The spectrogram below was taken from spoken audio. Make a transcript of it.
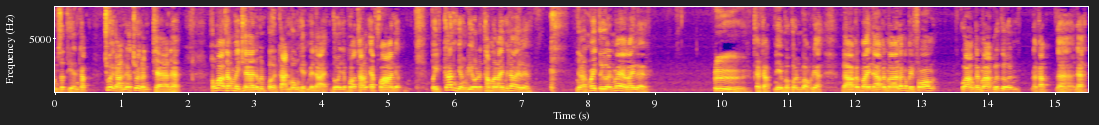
คุณเสถียรครับช่วยกันนะช่วยกันแชร์นะฮะ ราะว่าถ้าไม่แชร์มันเปิดการมองเห็นไม่ได้ โดยเฉพาะทางแอปฟ้าเนี่ยปิดกั้นอย่างเดียวเลยทำอะไรไม่ได้เลยนะไม่เตือนไม่อะไรเลย อืมนะครับนี่บางคนบอกเนี่ย ด่ากันไปด่ากันมาแล้วก็ไปฟ้องว่างกันมากเหลือเกินนะครับนะนะ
